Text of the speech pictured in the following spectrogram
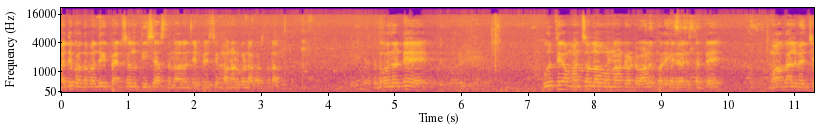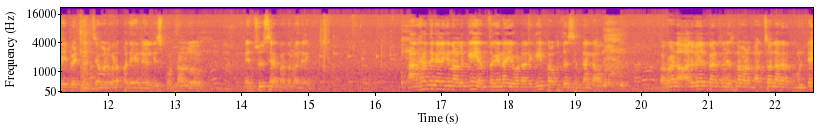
మధ్య కొంతమందికి పెన్షన్లు తీసేస్తున్నారు అని చెప్పేసి మనోళ్ళు కూడా నాకు వస్తున్నారు. కొంతమంది అంటే పూర్తిగా మంచంలో ఉన్నటువంటి వాళ్ళు పదిహేను వేలు ఇస్తుంటే మోకాల మీద చేయి పెట్టి వచ్చేవాళ్ళు కూడా పదిహేను వేలు తీసుకుంటున్నారు. నేను చూశాను కొంతమందిని. అర్హత కలిగిన వాళ్ళకి ఎంతకైనా ఇవ్వడానికి ప్రభుత్వం సిద్ధంగా ఉంది. ఒకవేళ ఆరు వేలు పెన్షన్ ఇస్తున్నా వాళ్ళ మంచంలో కనుక ఉంటే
